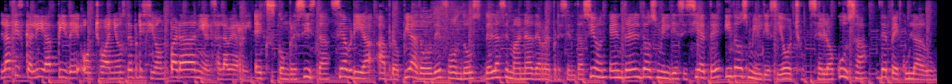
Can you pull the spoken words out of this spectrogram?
La fiscalía pide ocho años de prisión para Daniel Salaverry. Ex congresista se habría apropiado de fondos de la semana de representación entre el 2017 y 2018. Se lo acusa de peculado.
